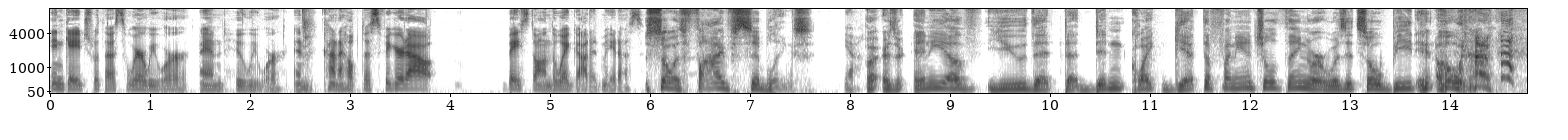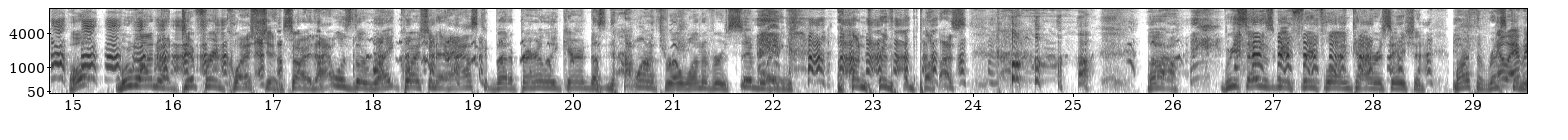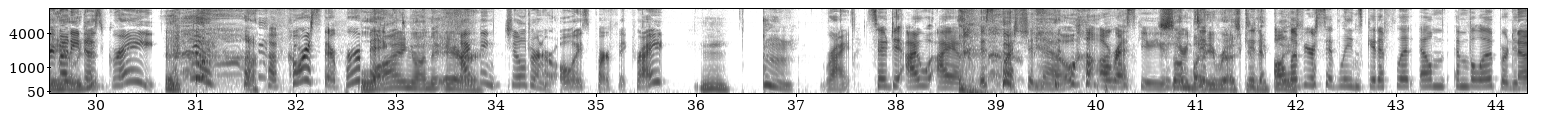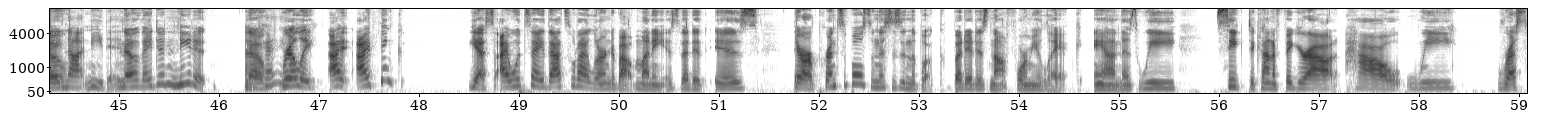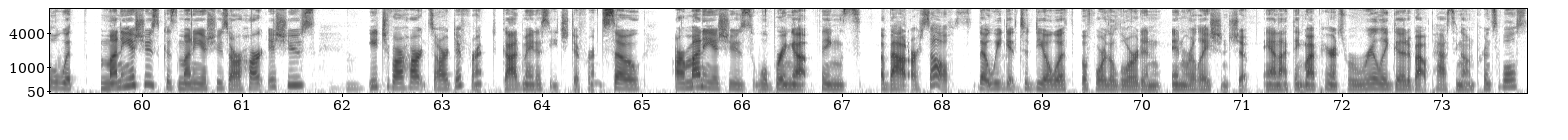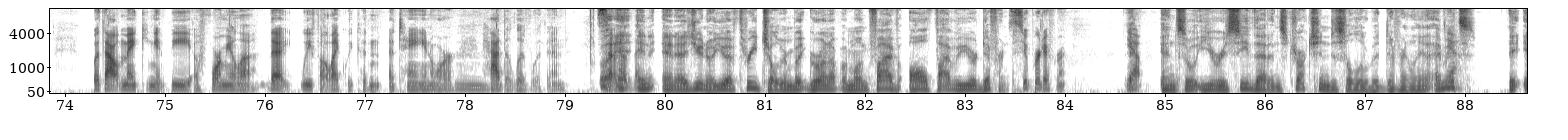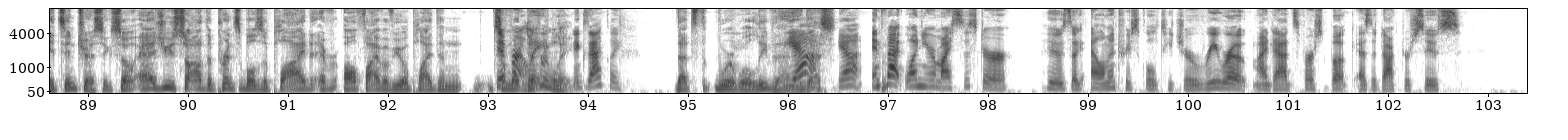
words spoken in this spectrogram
engaged with us where we were and who we were, and kind of helped us figure it out based on the way God had made us. so. As five siblings, Yeah. are, is there any of you that uh, didn't quite get the financial thing, or was it so beat in? Oh, oh, move on to a different question. Sorry, that was the right question to ask, but apparently Karen does not want to throw one of her siblings under the bus. wow, we said this would be a free flowing conversation. Martha, No, rescue me here. everybody would you? does great. of course, they're perfect. Lying on the air. I think children are always perfect, right? Mm. right. So did I? I have this question though. I'll rescue you. Somebody here. Did, rescue Did me, all of your siblings get a flit em- envelope, or did No. they not need it? No, they didn't need it. No, Okay. really. I, I think, yes, I would say that's what I learned about money is that it is, there are principles, and this is in the book, but it is not formulaic. And as we seek to kind of figure out how we wrestle with money issues, because money issues are heart issues, mm-hmm. each of our hearts are different. God made us each different. So our money issues will bring up things about ourselves that we get to deal with before the Lord in, in relationship. And I think my parents were really good about passing on principles without making it be a formula that we felt like we couldn't attain or mm. had to live within. So Well, and, and, and as you know, you have three children, but growing up among five, all five of you are different. super different. Yeah. And so you receive that instruction just a little bit differently. I mean, Yeah. it's it's interesting. So as you saw the principles applied, ev all five of you applied them somewhat differently. Exactly. That's the, where we'll leave that, I yeah. guess. Yeah. In fact, one year my sister, who's an elementary school teacher, rewrote my dad's first book as a Dr. Seuss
